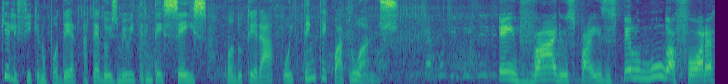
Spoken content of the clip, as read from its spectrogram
que ele fique no poder até 2036, quando terá 84 anos. Em vários países pelo mundo afora,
